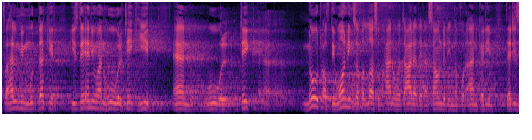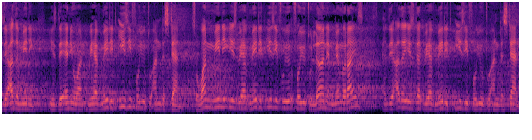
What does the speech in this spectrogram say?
فَهَلْ مِن مُدَّكِرٍ Is there anyone who will take heed and who will take uh, note of the warnings of Allah subhanahu wa ta'ala that are sounded in the Quran Kareem. That is the other meaning. Is there anyone? We have made it easy for you to understand. So one meaning is we have made it easy for you, for you to learn and memorize. And the other is that we have made it easy for you to understand.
